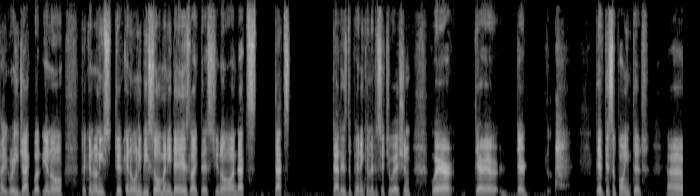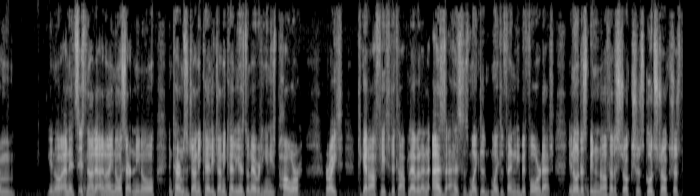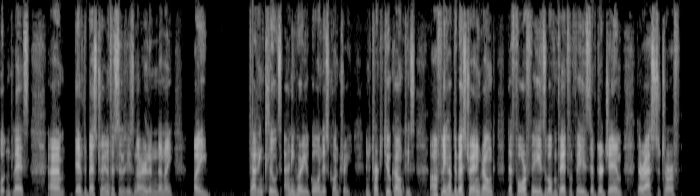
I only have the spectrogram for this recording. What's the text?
I agree, Jack. But you know, there can only there can only be so many days like this, you know, and that's that's that is the pinnacle of the situation where they're they're they've disappointed. Um, you know, and it's it's not, and I know certainly know in terms of Johnny Kelly, Johnny Kelly has done everything in his power right? To get Offaly to the top level, and as has Michael Michael Fennelly before that, you know, there's been an awful lot of structures, good structures put in place. Um, they have the best training facilities in Ireland, and I, I that includes anywhere you go in this country, in the 32 counties. Offaly have the best training ground. They have four fields above and faithful fields. They have their gym, their astroturf,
